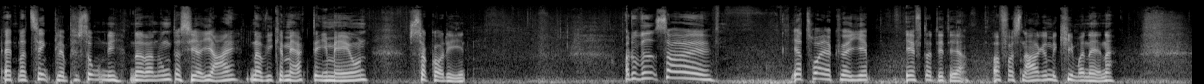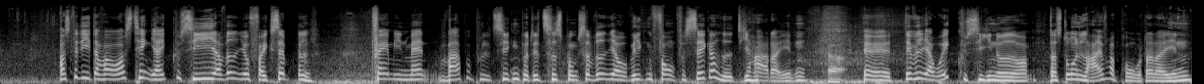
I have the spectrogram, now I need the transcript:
at når ting bliver personlige, når der er nogen, der siger jeg, når vi kan mærke det i maven, så går det ind. Og du ved, så, øh, Jeg tror, jeg kører hjem efter det der, og får snakket med Kim og Nana. Også fordi der var også ting, jeg ikke kunne sige. Jeg ved jo for eksempel, kvæg min mand var på politikken på det tidspunkt, så ved jeg jo, hvilken form for sikkerhed de har derinde. Ja. Øh, det vil jeg jo ikke kunne sige noget om. Der stod en live-reporter derinde,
